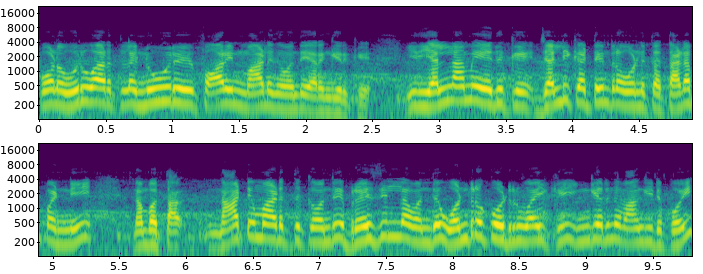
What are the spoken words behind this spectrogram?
போன ஒரு வாரத்தில் நூறு ஃபாரின் மாடுங்க வந்து இறங்கியிருக்கு. இது எல்லாமே எதுக்கு? ஜல்லிக்கட்டுன்ற ஒன்றத்தை தடை பண்ணி நம்ம த நாட்டு மாடத்துக்கு வந்து பிரேசிலில் வந்து ஒன்றரை கோடி ரூபாய்க்கு இங்கேருந்து வாங்கிட்டு போய்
